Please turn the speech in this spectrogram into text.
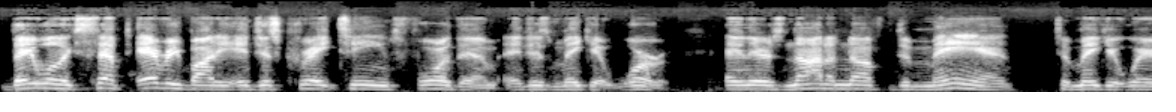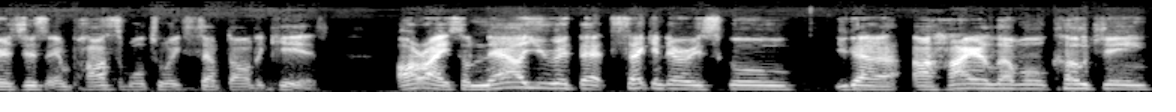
they will accept everybody and just create teams for them and just make it work. And there's not enough demand to make it where it's just impossible to accept all the kids. All right, so now you're at that secondary school You got a, a higher level coaching.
